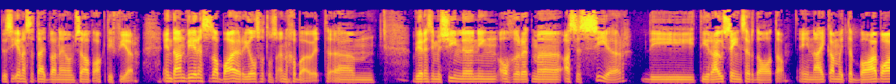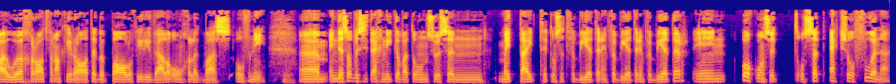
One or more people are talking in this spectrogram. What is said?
Dis die enigste tyd wanneer hy homself aktiveer. En dan weer eens is daar baie reëls wat ons ingebou het. Ehm um, weer eens die machine learning algoritme assesseer die die rou sensor data en hy kan met 'n baie baie hoë graad van akkuraatheid bepaal of hierdie wel 'n ongeluk was of nie. Ehm um, en dis obviously tegnieke wat ons soos in met tyd het ons dit verbeter en verbeter en verbeter en ook ons het ons sit actual fone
